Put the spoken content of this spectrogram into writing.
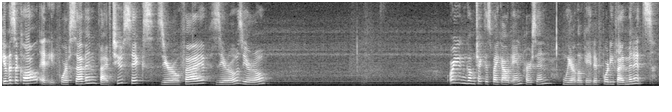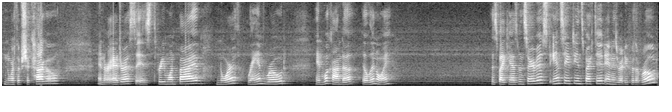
Give us a call at 847 526 0500 or you can come check this bike out in person. We are located 45 minutes north of Chicago, and our address is 315 North Rand Road in Wauconda, Illinois. This bike has been serviced and safety inspected and is ready for the road.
